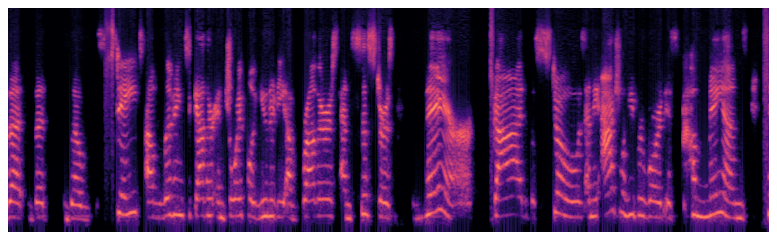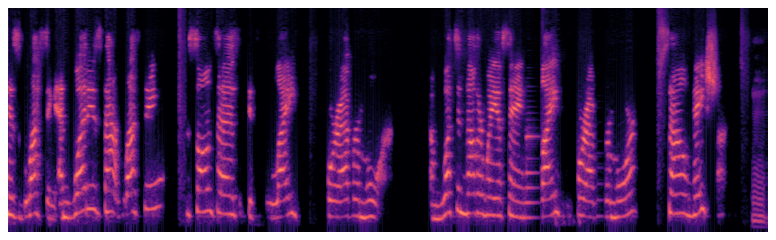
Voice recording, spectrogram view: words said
the, the, the state of living together in joyful unity of brothers and sisters, there God bestows, and the actual Hebrew word is commands his blessing. And what is that blessing? The psalm says it's life forevermore. And what's another way of saying life forevermore? Salvation. Mm.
